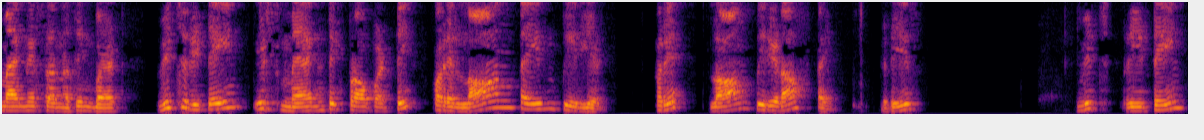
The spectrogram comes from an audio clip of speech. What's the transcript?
magnets are nothing but which retain its magnetic property for a long time period. For a long period of time that is which retain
